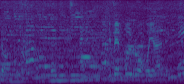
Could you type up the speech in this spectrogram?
Sino? Si Bembol Rocco yan. Hindi.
